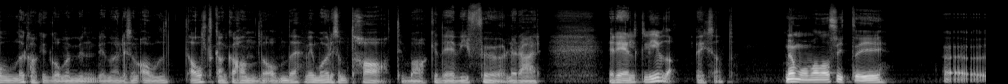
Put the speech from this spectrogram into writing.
alle kan ikke gå med munnbind. og liksom alt, Alt kan ikke handle om det. Vi må liksom ta tilbake det vi føler er reelt liv, da. Ikke sant? Men må man da sitte i øh,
